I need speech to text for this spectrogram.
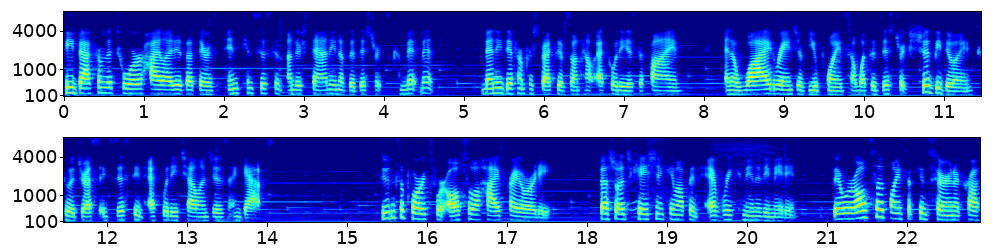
feedback from the tour highlighted that there's inconsistent understanding of the district's commitment, many different perspectives on how equity is defined, and a wide range of viewpoints on what the district should be doing to address existing equity challenges and gaps. Student supports were also a high priority. Special education came up in every community meeting. There were also points of concern across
